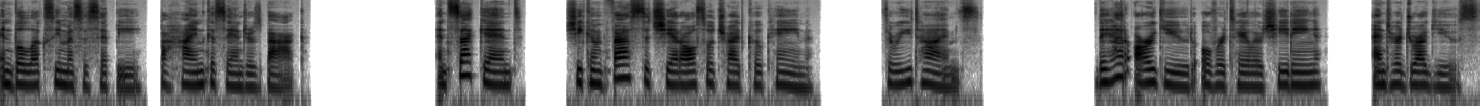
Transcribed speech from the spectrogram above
in Biloxi, Mississippi, behind Cassandra's back. And second, she confessed that she had also tried cocaine three times. They had argued over Taylor cheating and her drug use.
